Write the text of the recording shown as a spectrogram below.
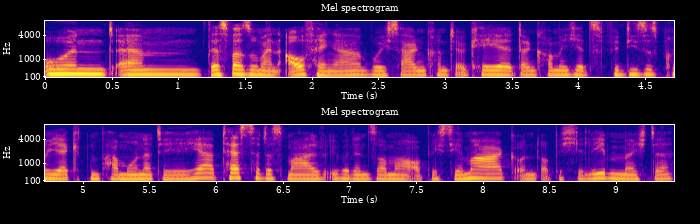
Und ähm, das war so mein Aufhänger, wo ich sagen konnte, okay, dann komme ich jetzt für dieses Projekt ein paar Monate hierher, teste das mal über den Sommer, ob ich es hier mag und ob ich hier leben möchte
